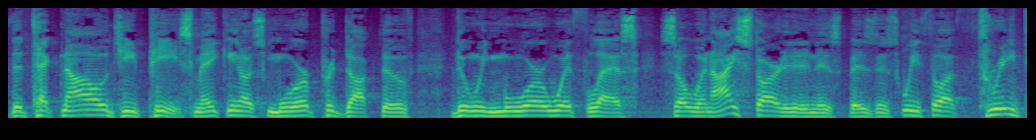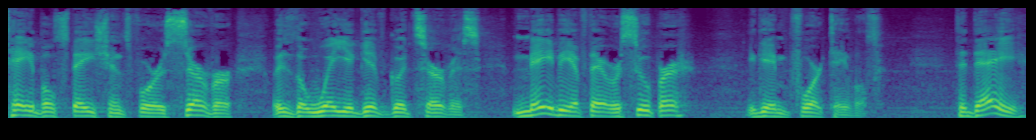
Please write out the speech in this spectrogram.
the technology piece, making us more productive, doing more with less. So when I started in this business, we thought three table stations for a server is the way you give good service. Maybe if they were super, you gave them four tables. Today,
